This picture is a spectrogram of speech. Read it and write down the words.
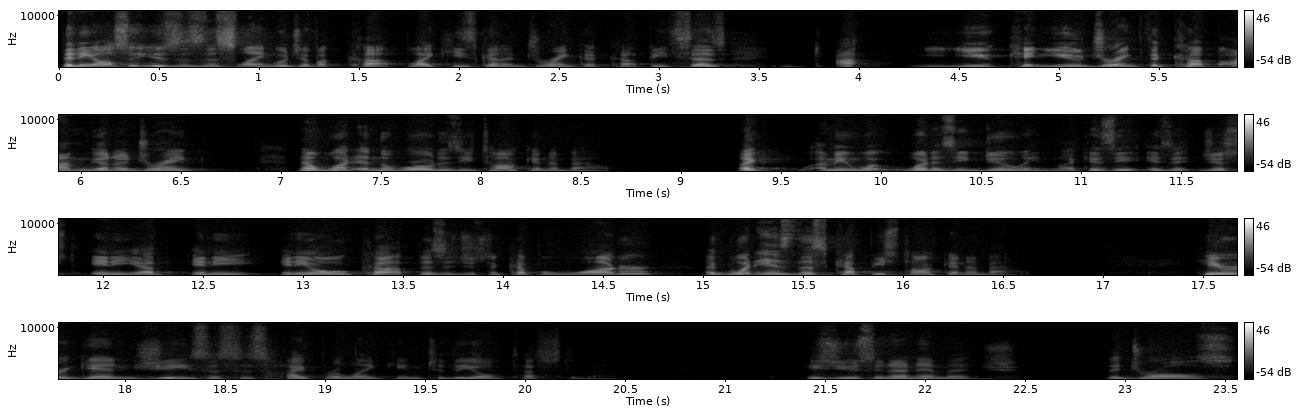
Then he also uses this language of a cup, like he's going to drink a cup. He says, you, Can you drink the cup I'm going to drink? Now, what in the world is he talking about? Like, I mean, what, what is he doing? Like, is, he, is it just any, any, any old cup? Is it just a cup of water? Like, what is this cup he's talking about? Here again, Jesus is hyperlinking to the Old Testament. He's using an image that draws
